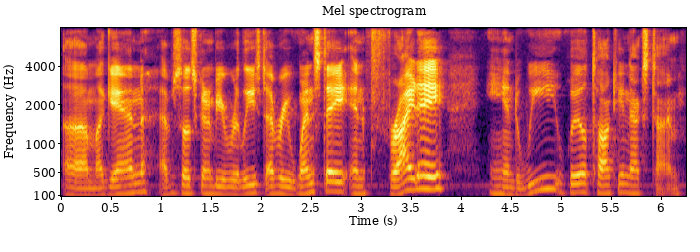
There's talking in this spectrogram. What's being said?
Um, again, episode's going to be released every Wednesday and Friday, and we will talk to you next time.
